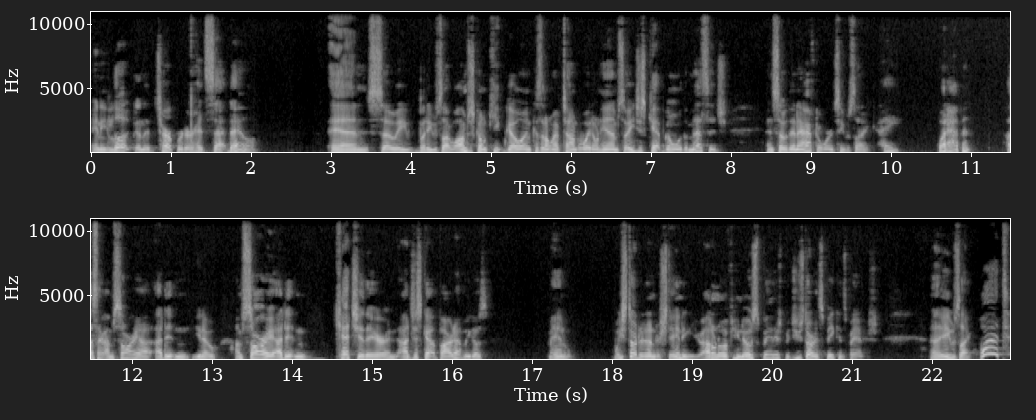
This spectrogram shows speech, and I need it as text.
And he looked, and the interpreter had sat down. And so he, but he was like, "Well, I'm just going to keep going because I don't have time to wait on him." So he just kept going with the message. And so then afterwards, he was like, "Hey, what happened?" I was like, "I'm sorry, I, I didn't, you know, I'm sorry I didn't catch you there." And I just got fired up. And he goes, "Man, we started understanding you. I don't know if you know Spanish, but you started speaking Spanish." And he was like, "What?"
